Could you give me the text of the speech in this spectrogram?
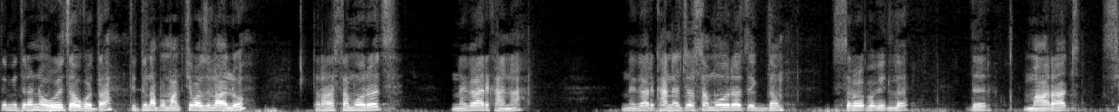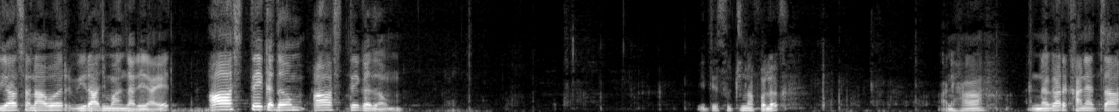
तिथं मित्रांनो होळी चौक होता. तिथून आपण मागच्या बाजूला आलो. तर हा समोरच नगारखाना. नगारखान्याच्या समोरच एकदम सरळ बघितलं तर महाराज सिंहासनावर विराजमान झाले आहेत. आस ते कदम आस ते कदम. इथे सूचना फलक. आणि हा नगारखान्याचा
